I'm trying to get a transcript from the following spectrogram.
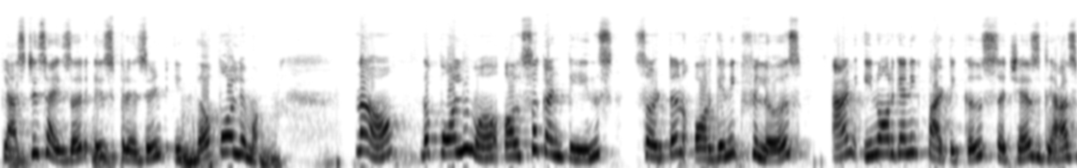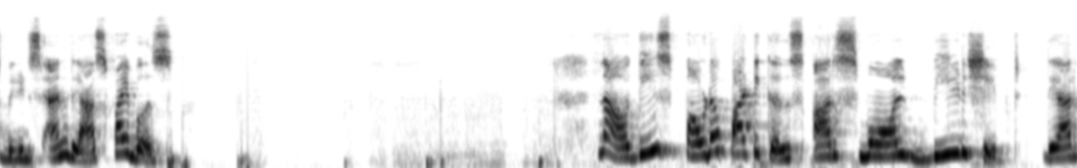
plasticizer is present in the polymer. Now, the polymer also contains certain organic fillers and inorganic particles such as glass beads and glass fibers. Now, these powder particles are small bead shaped they are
